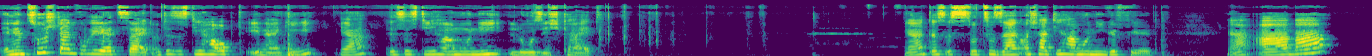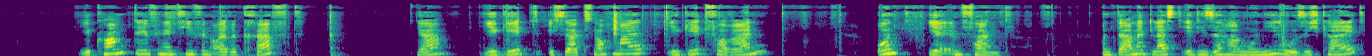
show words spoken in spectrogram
In dem Zustand, wo ihr jetzt seid, und das ist die Hauptenergie, ja, ist es die Harmonielosigkeit. Ja, das ist sozusagen, euch hat die Harmonie gefehlt. Ja, aber ihr kommt definitiv in eure Kraft. Ja, ihr geht, ich sag's nochmal, ihr geht voran und ihr empfangt. Und damit lasst ihr diese Harmonielosigkeit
